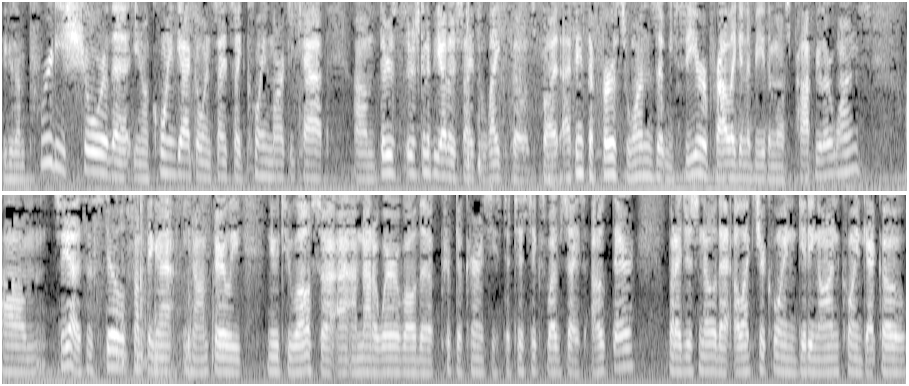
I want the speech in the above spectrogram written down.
because i'm pretty sure that you know coingecko and sites like coinmarketcap um, there's there's going to be other sites like those but i think the first ones that we see are probably going to be the most popular ones um, so yeah, this is still something that you know I'm fairly new to. Also, I, am not aware of all the cryptocurrency statistics websites out there, but I just know that Electra Coin getting on CoinGecko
